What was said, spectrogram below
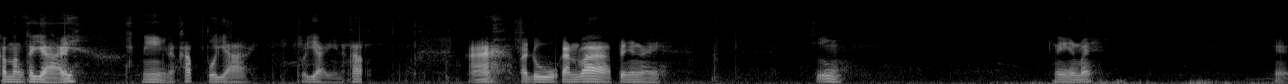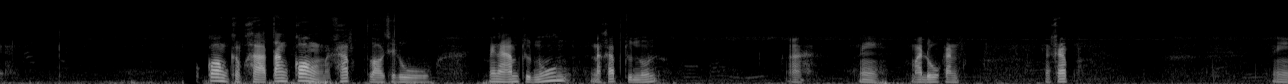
กำลังขยายนี่นะครับ ตัวใหญ่ตัวใหญ่นะครับอ่ามาดูกันว่าเป็นยังไงซูมนี่เห็นไหมเนี่ย กล้องกับขาตั้งกล้องนะครับ เราจะดูแม่น้ำจุดนู้นนะครับ จุดนู้นอะนี่มาดูกันนะครับนี่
